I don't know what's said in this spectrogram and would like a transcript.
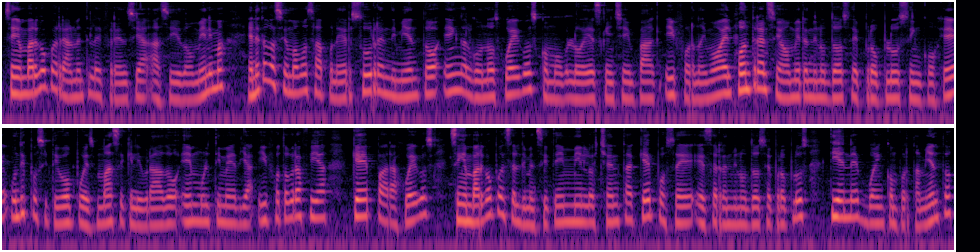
Sin embargo pues realmente la diferencia ha sido mínima. En esta ocasión vamos a poner su rendimiento en algunos juegos como lo es Genshin Impact y Fortnite Mobile contra el Xiaomi Redmi Note 12 Pro Plus 5G, un dispositivo pues más equilibrado en multimedia y fotografía que para juegos. Sin embargo, pues el Dimensity 1080 que posee ese Redmi Note 12 Pro Plus tiene buen comportamiento.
